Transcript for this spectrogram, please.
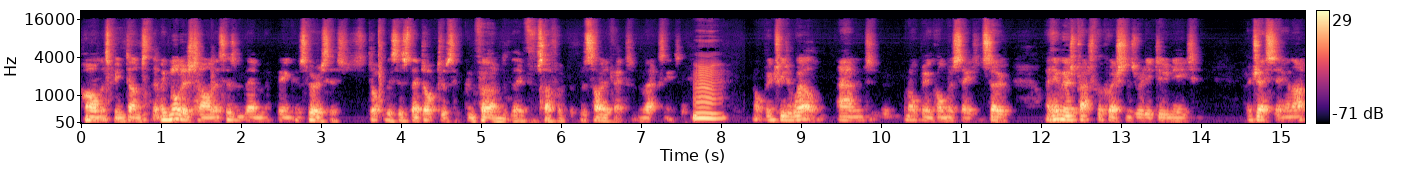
harm that's been done to them. Acknowledged harm. This isn't them being conspiracists. This is their doctors have confirmed that they've suffered the side effects of the vaccines, mm. not being treated well and not being compensated. So I think those practical questions really do need addressing. And I,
